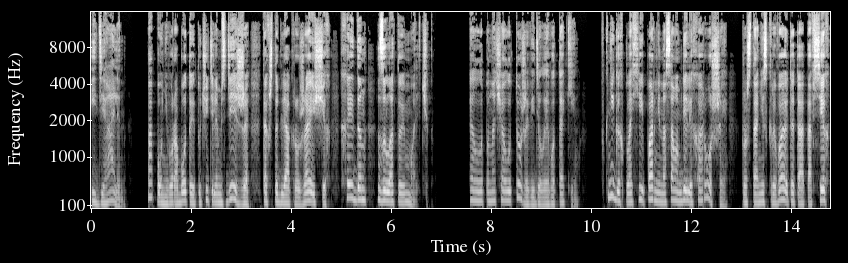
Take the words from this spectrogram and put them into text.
Идеален. Папа у него работает учителем здесь же, так что для окружающих Хейден — золотой мальчик. Элла поначалу тоже видела его таким. В книгах плохие парни на самом деле хорошие, просто они скрывают это ото всех,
